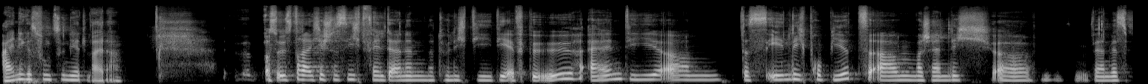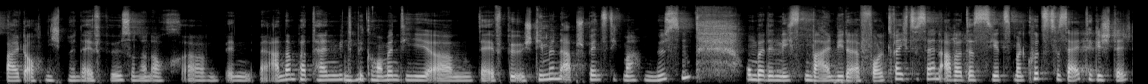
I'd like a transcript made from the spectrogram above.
einiges funktioniert leider aus österreichischer Sicht fällt einem natürlich die, die FPÖ ein, die ähm, das ähnlich probiert. Ähm, wahrscheinlich äh, werden wir es bald auch nicht nur in der FPÖ, sondern auch ähm, in, bei anderen Parteien mhm. mitbekommen, mhm. die ähm, der FPÖ Stimmen abspenstig machen müssen, um bei den nächsten Wahlen wieder erfolgreich zu sein. Aber das jetzt mal kurz zur Seite gestellt.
